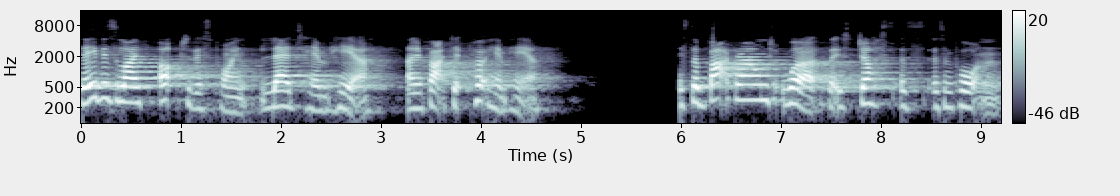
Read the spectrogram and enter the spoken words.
David's life up to this point led him here. And in fact, it put him here. It's the background work that is just as, as important,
